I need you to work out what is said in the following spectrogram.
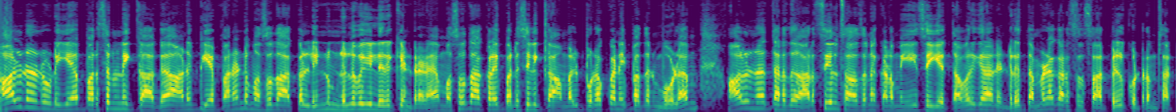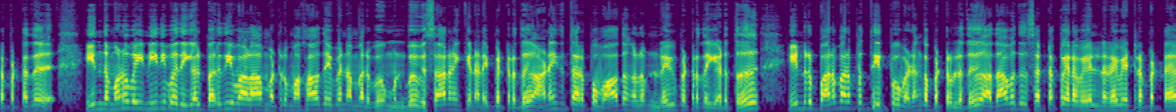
ஆளுநருடைய பரிசீலனைக்காக அனுப்பிய பன்னெண்டு மசோதாக்கள் இன்னும் நிலுவையில் இருக்கின்றன. மசோதாக்களை பரிசீலிக்காமல் புறக்கணிப்பதன் மூலம் ஆளுநர் தனது அரசியல் சாசன கடமையை செய்ய தவறுகிறார் என்று தமிழக அரசு சார்பில் குற்றம் சாட்டப்பட்டது. இந்த மனுவை நீதிபதிகள் பரிதிவாலா மற்றும் மகாதேவன் அமர்வு முன்பு விசாரணைக்கு நடைபெற்றது. அனைத்து தரப்பு வாதங்களும் நிறைவு பெற்றதை அடுத்து இன்று பரபரப்பு தீர்ப்பு வழங்கப்பட்டுள்ளது. அதாவது சட்டப்பேரவையில் நிறைவேற்றப்பட்ட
